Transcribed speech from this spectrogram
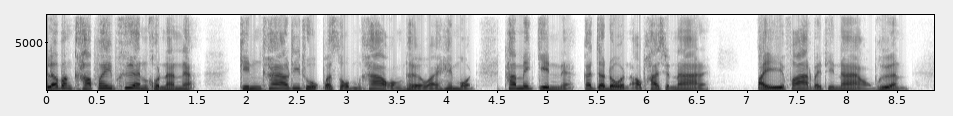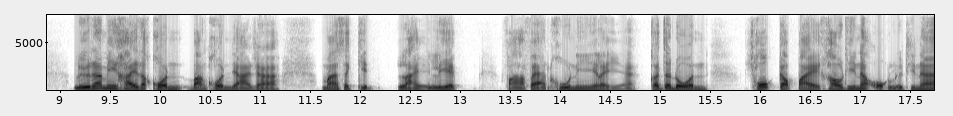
แล้วบังคับให้เพื่อนคนนั้นเนี่ยกินข้าวที่ถูกผสมข้าวของเธอไว้ให้หมด ถ้าไม่กินเนี่ยก็จะโดนเอาผ้าเช็ดหน้าเนี่ยตีฟาดไปที่หน้าของเพื่อน หรือถ้ามีใครสักคนบางคนอยากจะมาสะกิดไหลเรียก ฝาแฝดคู่นี้อะไรอย่างเงี้ย ก็จะโดนชกกลับไปเข้าที่หน้าอกหรือที่หน้า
